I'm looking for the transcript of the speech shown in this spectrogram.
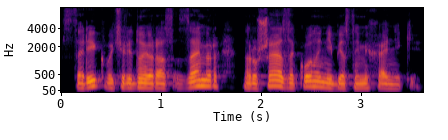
Старик в очередной раз замер, нарушая законы небесной механики.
